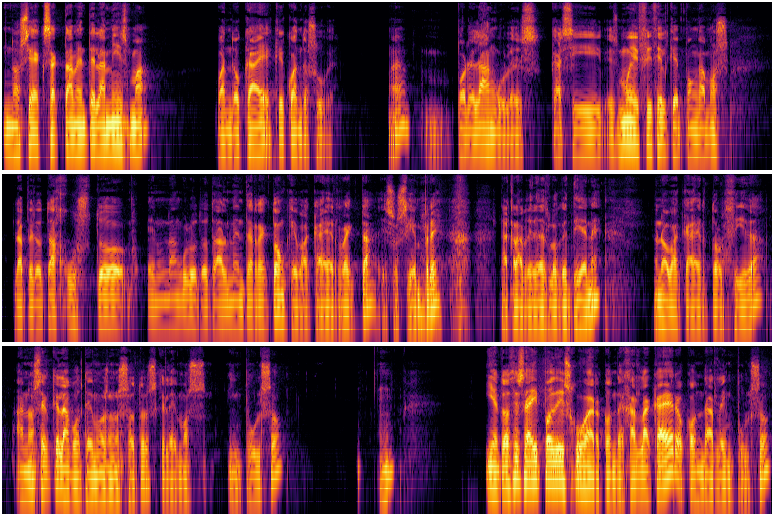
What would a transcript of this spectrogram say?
no sea exactamente la misma cuando cae que cuando sube. ¿eh? Por el ángulo. Es casi. Es muy difícil que pongamos la pelota justo en un ángulo totalmente recto, aunque va a caer recta, eso siempre. La gravedad es lo que tiene. No va a caer torcida, a no ser que la botemos nosotros, que le demos impulso. ¿eh? Y entonces ahí podéis jugar con dejarla caer o con darle impulso.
